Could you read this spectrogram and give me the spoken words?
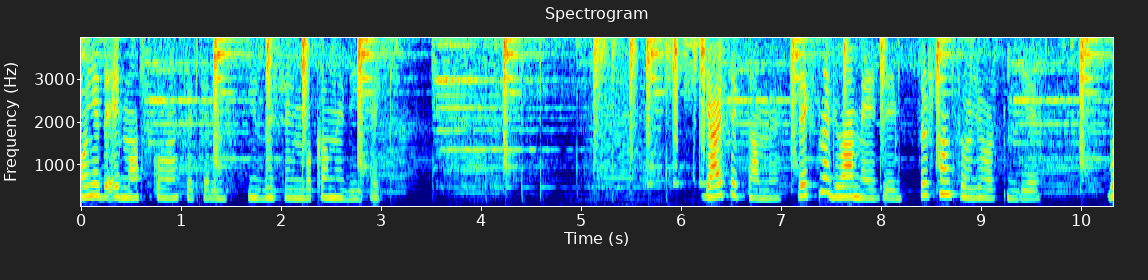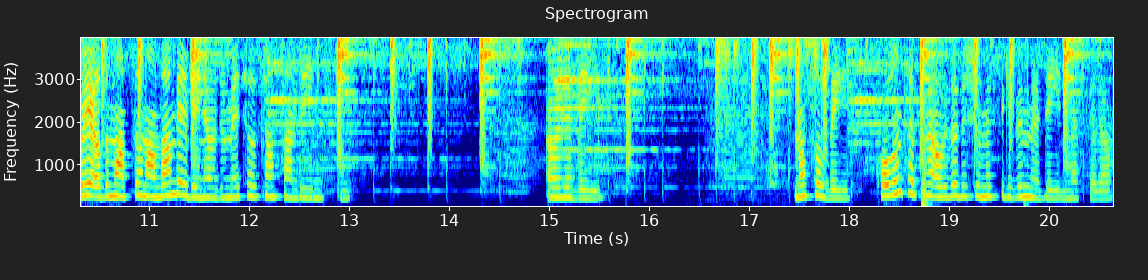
17 elmaslık olanı seçelim. Yüzleşelim bakalım ne diyecek. Gerçekten mi? Jackson'a güvenmeyeceğim. Sırf sen söylüyorsun diye. Buraya adım attığın andan beri beni öldürmeye çalışan sen değil misin? Öyle değil. Nasıl değil? Kolun tepeme avize düşürmesi gibi mi değil mesela?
